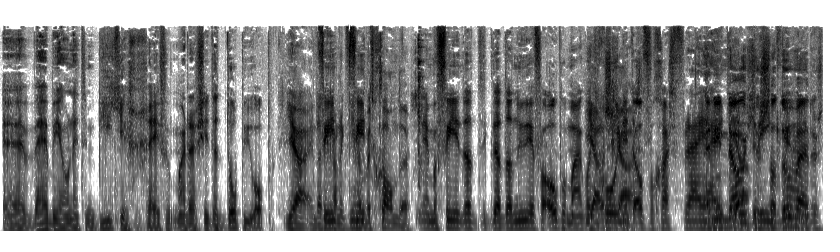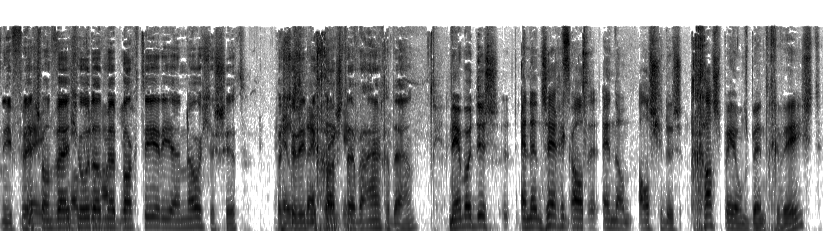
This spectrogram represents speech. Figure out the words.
uh, we hebben jou net een biertje gegeven, maar daar zit het doppie op. Ja, en dat vind kan ik niet met tanden. Nee, maar vind je dat ik dat dan nu even openmaak? Want ja, ik hoor je net over gastvrijheid. En die nootjes, dat doen wij dus niet, Frits. want weet je hoe dat met bacteriën en nootjes zit? Dat jullie die gasten hebben aangedaan. Nee, maar dus, en dan zeg ik altijd, en dan als je dus gast bij ons bent geweest...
